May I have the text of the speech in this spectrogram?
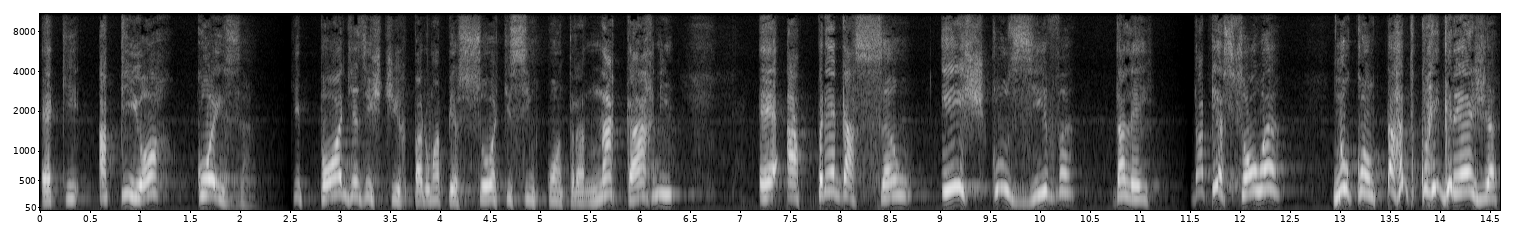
é que a pior coisa que pode existir para uma pessoa que se encontra na carne é a pregação exclusiva da lei. Da pessoa no contato com a igreja,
